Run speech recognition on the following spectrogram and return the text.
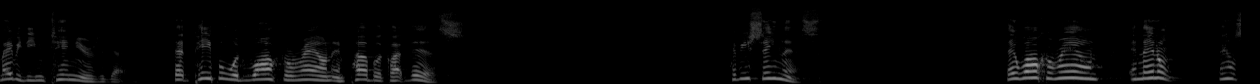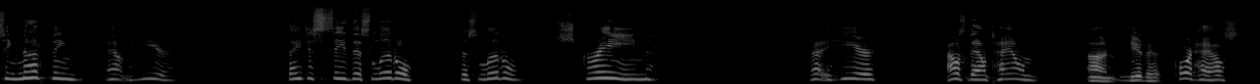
maybe even 10 years ago, that people would walk around in public like this. Have you seen this? they walk around and they don't, they don't see nothing out here. They just see this little, this little screen right here. I was downtown uh, near the courthouse.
